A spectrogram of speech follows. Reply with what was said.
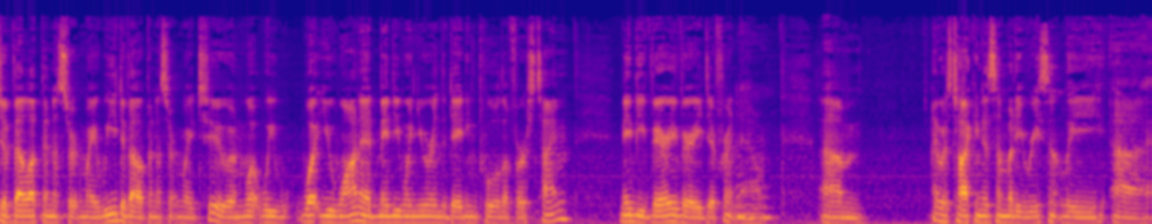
develop in a certain way, we develop in a certain way too. And what we what you wanted maybe when you were in the dating pool the first time may be very very different now. Um, I was talking to somebody recently uh,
